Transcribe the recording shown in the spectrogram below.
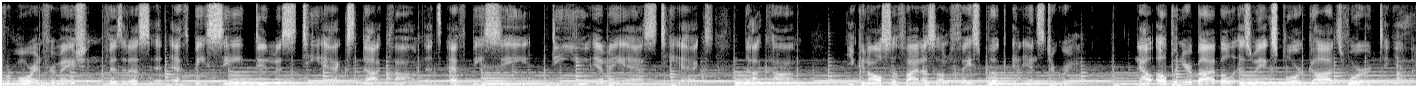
For more information, visit us at fbcdumastx.com. That's fbcdumastx.com. You can also find us on Facebook and Instagram. Now open your Bible as we explore God's Word together.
